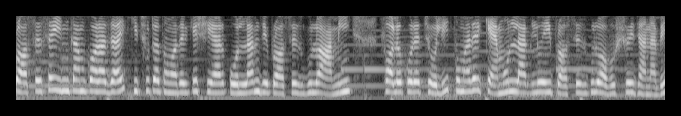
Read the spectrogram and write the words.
প্রসেসে ইনকাম করা যায়। কিছুটা তোমাদেরকে শেয়ার করলাম যে প্রসেসগুলো আমি ফলো করে চলি। তোমাদের কেমন লাগল এই প্রসেসগুলো অবশ্যই জানাবে।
